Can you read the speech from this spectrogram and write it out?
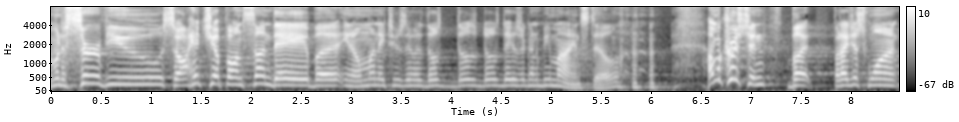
I'm going to serve you, so I'll hit you up on Sunday, but you know, Monday, Tuesday, those, those, those days are going to be mine still. I'm a Christian, but, but I just want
